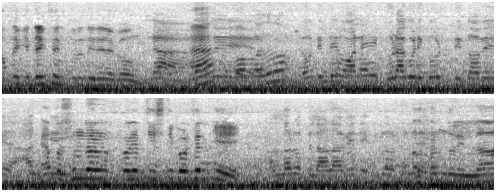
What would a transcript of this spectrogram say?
আপনি কি দেখছেন কোনোদিন এরকম? না হ্যাঁ? নদীতে অনেক ঘোরাঘুরি করছি তবে এত সুন্দর করে সৃষ্টি করছেন কি? আল্লাহ রবিল আলমিন এগুলো আলহামদুলিল্লাহ।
